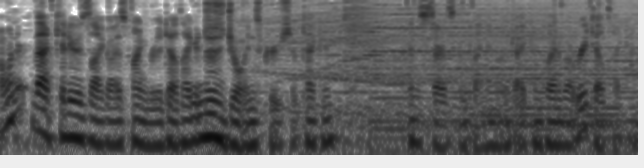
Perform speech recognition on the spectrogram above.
I wonder if that kid who's like, always playing Retail Tycoon, just joins Cruise Ship Tycoon and starts complaining like I complain about Retail Tycoon.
